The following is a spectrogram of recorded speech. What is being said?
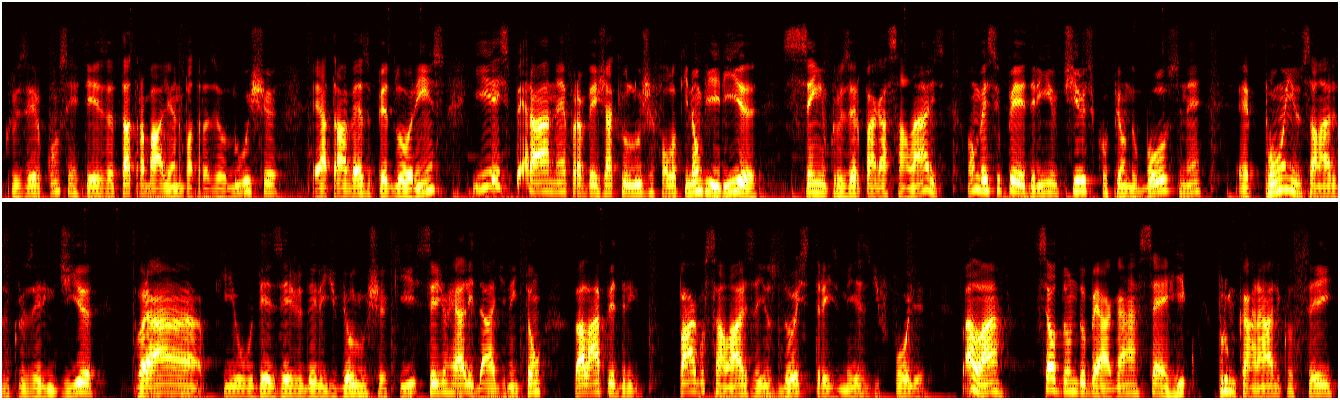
O Cruzeiro com certeza está trabalhando para trazer o Lucha, é através do Pedro Lourenço e é esperar, né, para ver já que o Lucha falou que não viria sem o Cruzeiro pagar salários. Vamos ver se o Pedrinho tira o escorpião do bolso, né? É, põe os salários do Cruzeiro em dia, para que o desejo dele de ver o luxo aqui seja realidade, né? Então, vai lá, Pedrinho. Paga os salários aí, os dois, três meses de folha. Vai lá. Você é o dono do BH, você é rico por um caralho que eu sei.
